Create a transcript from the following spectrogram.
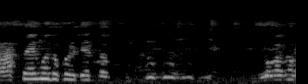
রাস্তায় মতো করে দিয়ে যোগাযোগ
